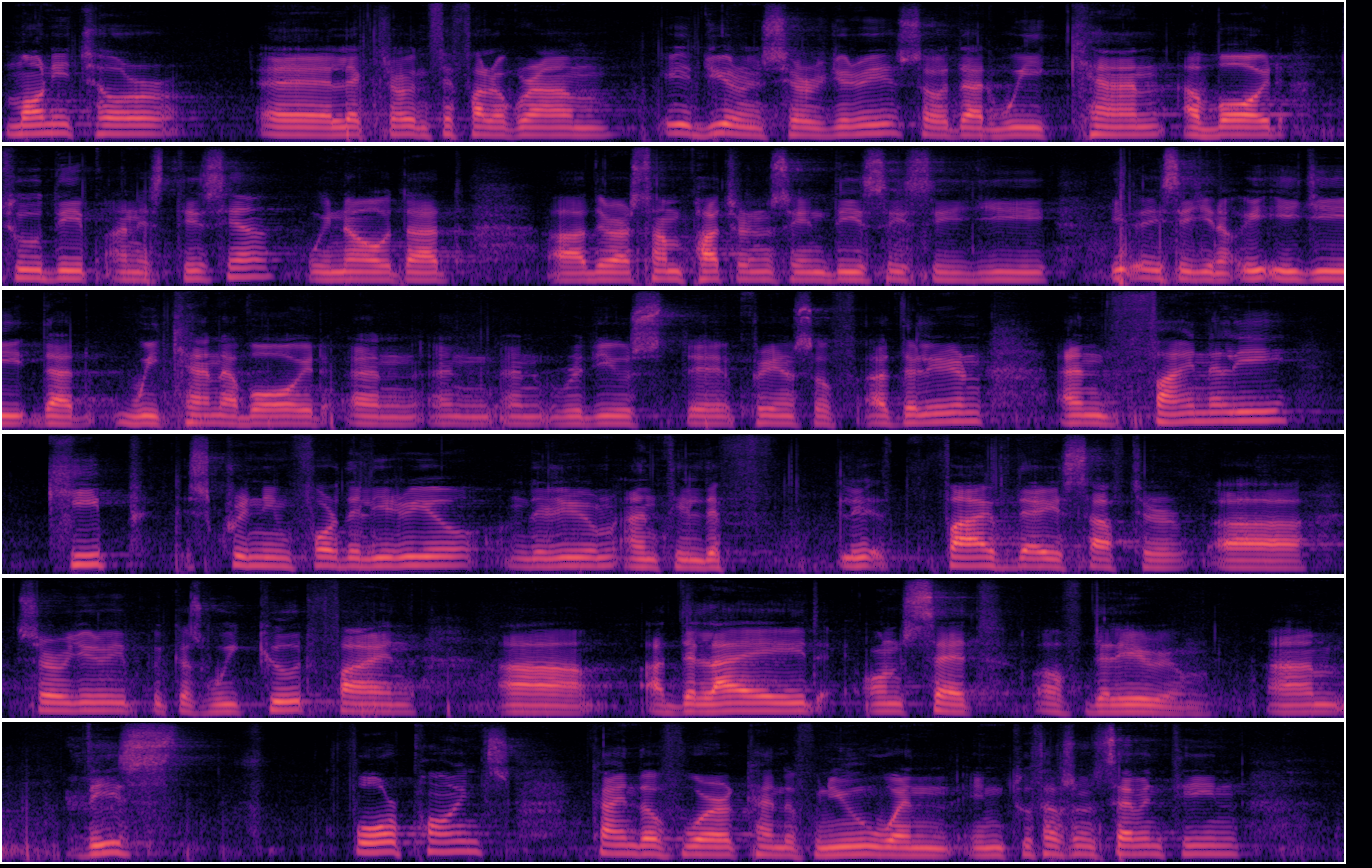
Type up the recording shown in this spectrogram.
monitor electroencephalogram during surgery so that we can avoid too deep anesthesia. We know that uh, there are some patterns in this ECG, ECG, you know, EEG that we can avoid and, and, and reduce the appearance of delirium. And finally, keep screening for delirium, delirium until the five days after uh, surgery because we could find uh, a delayed onset of delirium. Um, these four points kind of were kind of new when in 2017,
